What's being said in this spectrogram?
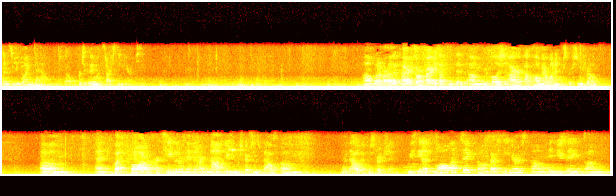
tends to be going down, particularly amongst our seniors. Um, one of our other priorities, so our priority substances, um, in the coalition are alcohol, marijuana, and prescription drugs. Um, and by far, our teens in Northampton are not using prescriptions without, um, without a prescription. We've seen a small uptick amongst our seniors, um, in using, um,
